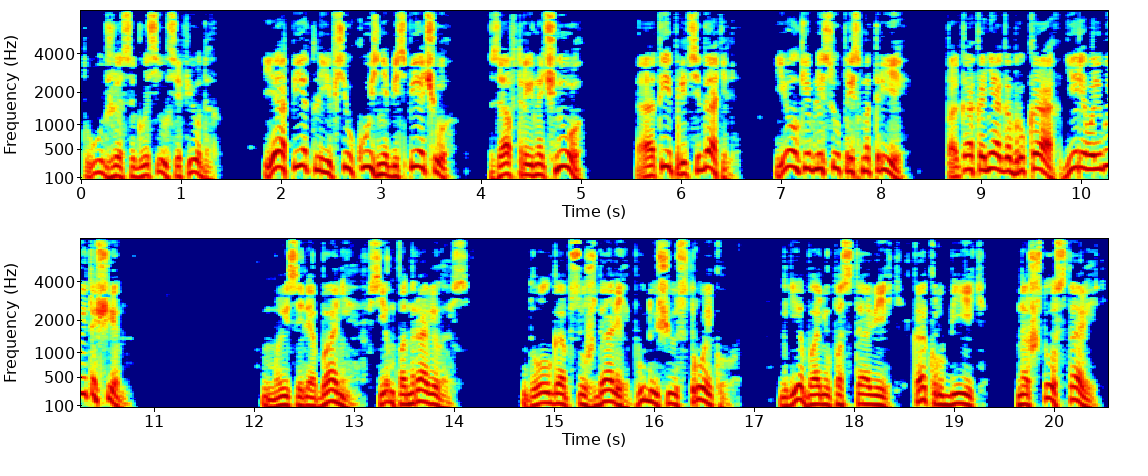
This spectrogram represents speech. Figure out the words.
Тут же согласился Федор. Я петли и всю кузню обеспечу. Завтра и начну. А ты, председатель, елки в лесу присмотри, пока коняга в руках, дерево и вытащим. Мысль о бане всем понравилась. Долго обсуждали будущую стройку, где баню поставить, как рубить, на что ставить,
